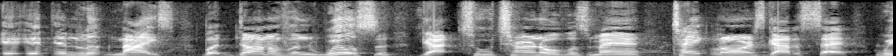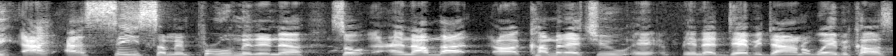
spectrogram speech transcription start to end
it, it didn't look nice, but Donovan Wilson got two turnovers, man. Tank Lawrence got a sack. We, I, I see some improvement in there. So, and I'm not uh, coming at you in, in that Debbie Downer way because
